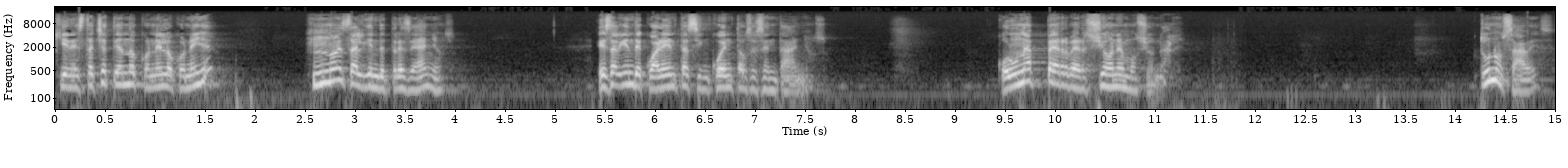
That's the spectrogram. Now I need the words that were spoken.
quien está chateando con él o con ella no es alguien de 13 años. Es alguien de 40, 50 o 60 años. Con una perversión emocional. Tú no sabes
